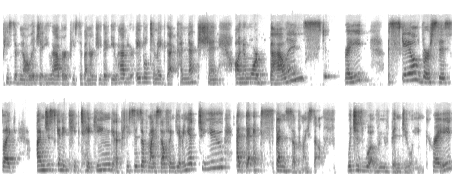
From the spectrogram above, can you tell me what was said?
piece of knowledge that you have, or a piece of energy that you have, you're able to make that connection on a more balanced, right? Scale versus like, I'm just going to keep taking uh, pieces of myself and giving it to you at the expense of myself which is what we've been doing, right?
